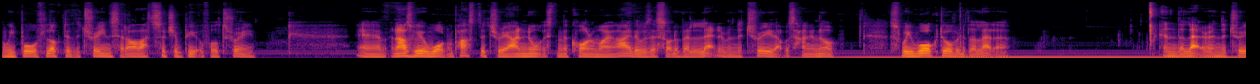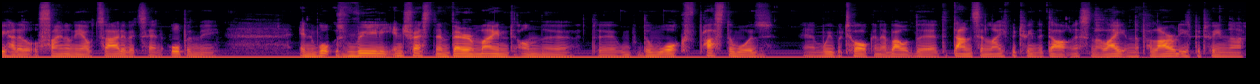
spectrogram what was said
And we both looked at the tree and said, Oh, that's such a beautiful tree. Um, and as we were walking past the tree, I noticed in the corner of my eye there was a sort of a letter in the tree that was hanging up. So we walked over to the letter, and the letter in the tree had a little sign on the outside of it saying, Open me. And what was really interesting, bear in mind on the, the, the walk past the woods, and we were talking about the, the dance in life between the darkness and the light and the polarities between that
